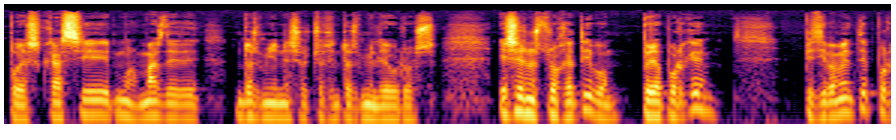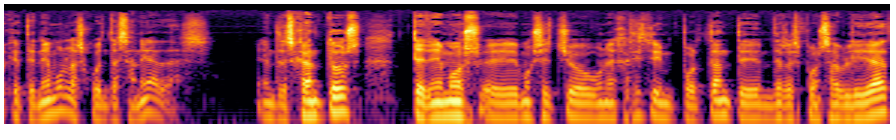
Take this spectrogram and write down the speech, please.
pues casi más de 2.800.000 euros. Ese es nuestro objetivo. ¿Pero por qué? Principalmente porque tenemos las cuentas saneadas. En Tres Cantos. Tenemos, eh, hemos hecho un ejercicio importante de responsabilidad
